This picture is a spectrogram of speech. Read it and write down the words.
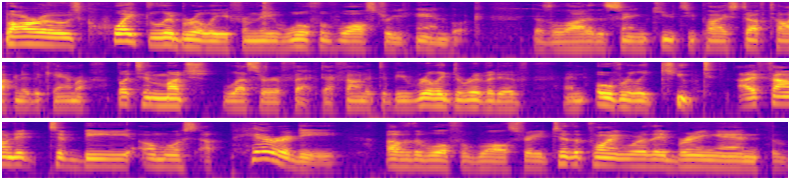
borrows quite liberally from the Wolf of Wall Street handbook. Does a lot of the same cutesy pie stuff talking to the camera, but to much lesser effect. I found it to be really derivative and overly cute. I found it to be almost a parody of The Wolf of Wall Street to the point where they bring in the,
